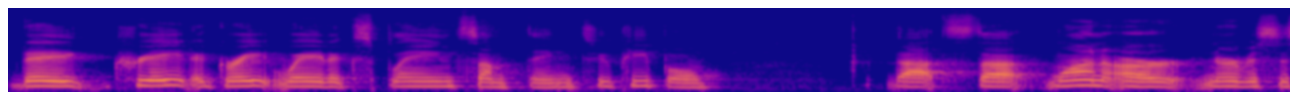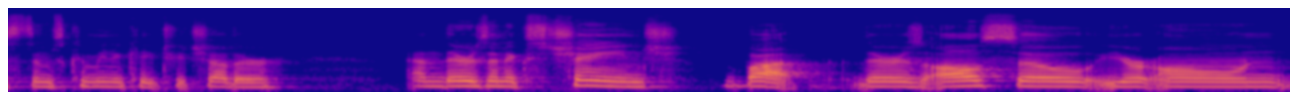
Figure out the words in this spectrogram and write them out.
they create a great way to explain something to people. That's that one, our nervous systems communicate to each other and there's an exchange, but there's also your own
